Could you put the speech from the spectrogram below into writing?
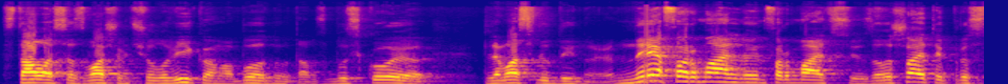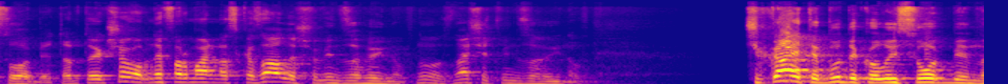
сталося з вашим чоловіком або ну, там, з близькою для вас людиною. Неформальну інформацію залишайте при собі. Тобто, якщо вам неформально сказали, що він загинув, ну, значить він загинув. Чекайте, буде колись обмін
